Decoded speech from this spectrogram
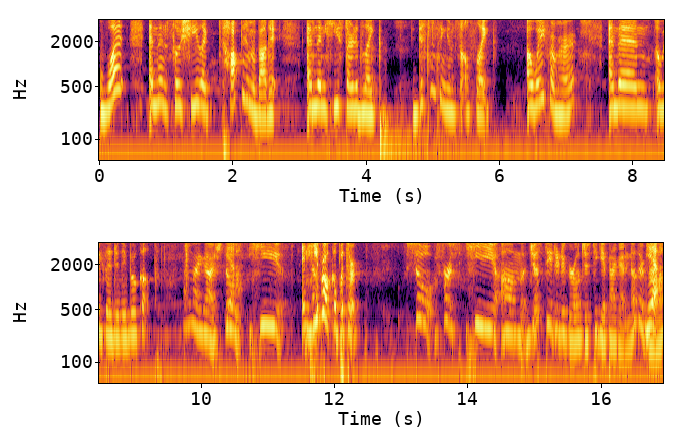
What? And then so she like talked to him about it and then he started like distancing himself like away from her and then a week later they broke up Oh my gosh! So Yeah. he and he broke up with her So first, he um just dated a girl just to get back at another girl. Yeah.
